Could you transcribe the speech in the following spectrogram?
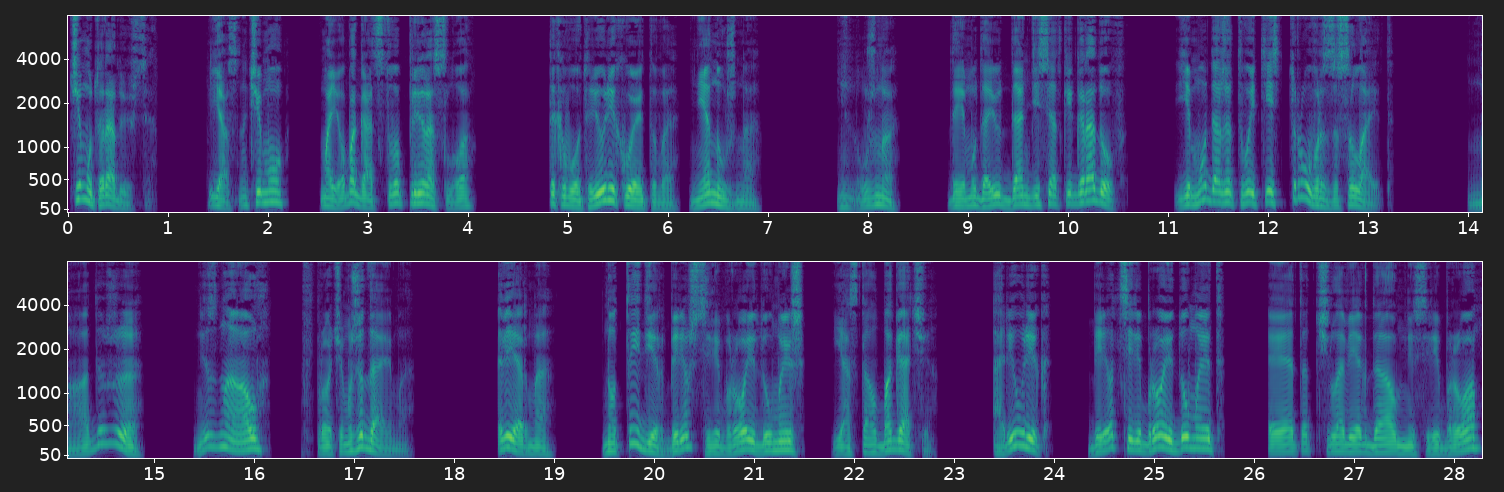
Чему ты радуешься? Ясно чему. Мое богатство приросло. Так вот, Рюрику этого не нужно. Не нужно? Да ему дают дань десятки городов. Ему даже твой тесть Трувор засылает. Надо же. Не знал. Впрочем, ожидаемо. Верно. Но ты, Дир, берешь серебро и думаешь, я стал богаче. А Рюрик берет серебро и думает, этот человек дал мне серебро,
